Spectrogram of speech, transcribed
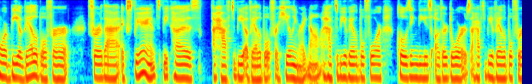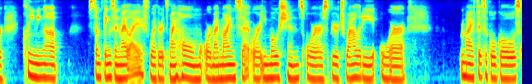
or be available for for that experience because I have to be available for healing right now. I have to be available for closing these other doors. I have to be available for cleaning up some things in my life, whether it's my home or my mindset or emotions or spirituality or my physical goals.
